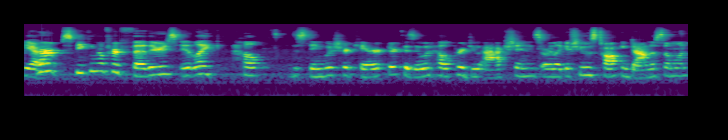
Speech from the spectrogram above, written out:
Yeah. Her speaking of her feathers, it like helped distinguish her character because it would help her do actions or like if she was talking down to someone,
